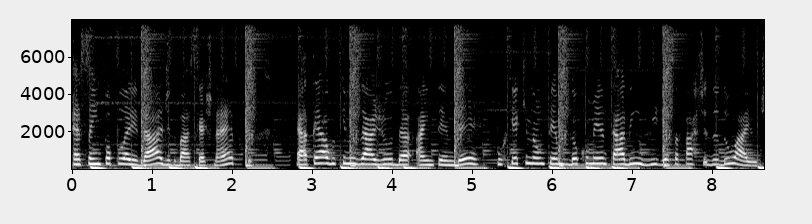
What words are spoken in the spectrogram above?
Essa impopularidade do basquete na época é até algo que nos ajuda a entender por que, que não temos documentado em vídeo essa partida do Wild.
